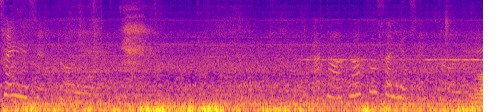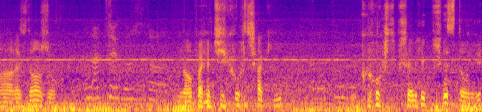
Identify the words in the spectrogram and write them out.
To fajny sektory. Tata, to fajny sektory. No ale zdążył. Dlaczego zdążył? No powiem ci kurczaki, gość przebiegł przez tory.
